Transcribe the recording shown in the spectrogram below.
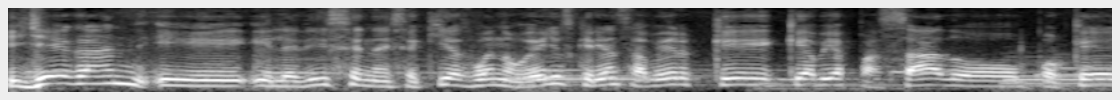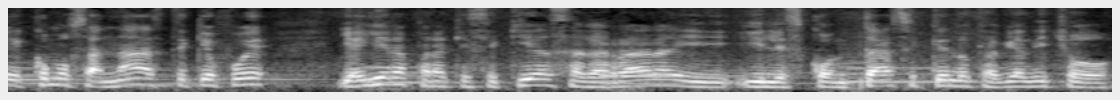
Y llegan y, le dicen a Ezequías, bueno, ellos querían saber qué, qué, había pasado, por qué, cómo sanaste, qué fue. Y ahí era para que Ezequías agarrara y, les contase qué es lo que había dicho,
